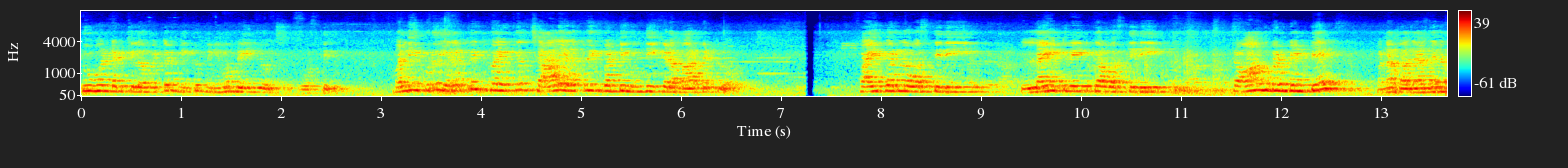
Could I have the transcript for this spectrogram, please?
two hundred kilometre మీకు మినిమం రేంజ్ వస్తుంది. మళ్ళీ ఇప్పుడు ఎలక్ట్రిక్ బైక్ చాలా ఎలక్ట్రిక్ బండి ఉంది ఇక్కడ మార్కెట్లో ఫైబర్లో వస్తుంది లైట్ వెయిట్గా వస్తుంది. స్ట్రాంగ్ బండి అంటే మన బజాజ్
